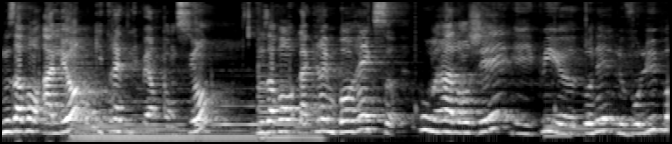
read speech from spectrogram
Nous avons Allium qui traite l'hypertension. Nous avons la crème Borex pour rallonger et puis euh, donner le volume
